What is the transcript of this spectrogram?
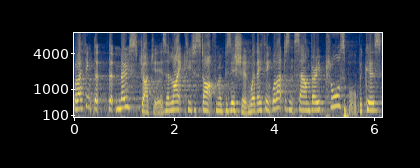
Well, I think that, that most judges are likely to start from a position where they think, well, that doesn't sound very plausible because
